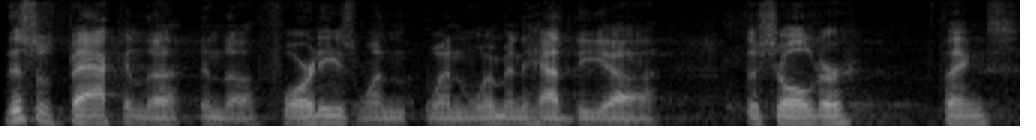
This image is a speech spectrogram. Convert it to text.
this was back in the, in the 40s when, when women had the, uh, the shoulder things.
